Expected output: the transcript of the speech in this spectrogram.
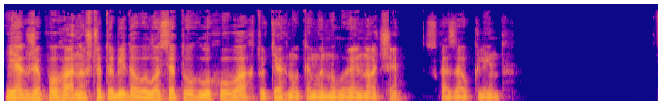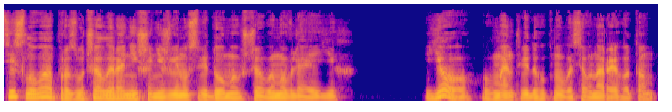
Як же погано, що тобі довелося ту глуху вахту тягнути минулої ночі, сказав Клінт. Ці слова прозвучали раніше, ніж він усвідомив, що вимовляє їх. Йо, вмент відгукнулася вона реготом.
